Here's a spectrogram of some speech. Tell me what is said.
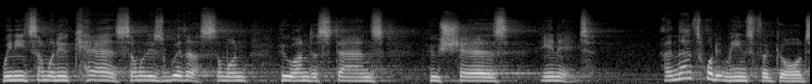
We need someone who cares, someone who's with us, someone who understands, who shares in it. And that's what it means for God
